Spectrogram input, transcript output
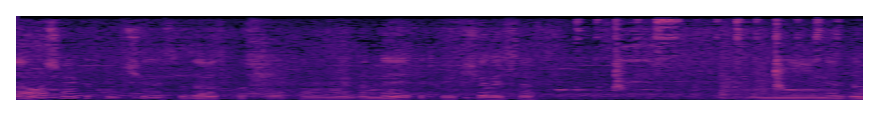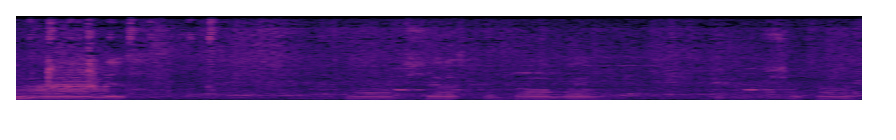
Сказала, що ми підключилися. Зараз послухаємо. Ми до неї підключилися. Ні, не до неї десь. Так, ще раз попробуємо. Що це у нас?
